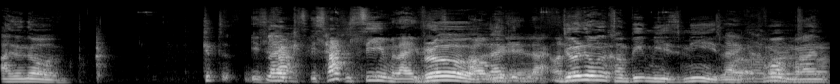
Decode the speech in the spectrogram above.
I don't know, It's, Like- hard, it's hard to see him like bro. this, Aomine, Like, like, the only one that can beat me is me. Like, Oh, come on, man, man. man.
